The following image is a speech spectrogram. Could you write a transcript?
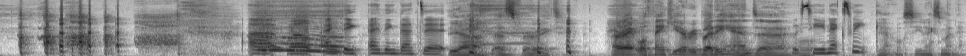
uh, well, I think I think that's it. Yeah, that's perfect. All right. Well, thank you, everybody, and uh, We'll see you next week. Yeah, we'll see you next Monday.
